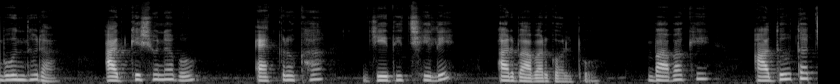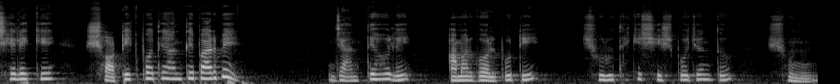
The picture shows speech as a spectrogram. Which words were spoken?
বন্ধুরা, আজকে শোনাব একরোখা জেদি ছেলে আর বাবার গল্প। বাবা কি আদৌ তার ছেলেকে সঠিক পথে আনতে পারবে? জানতে হলে আমার গল্পটি শুরু থেকে শেষ পর্যন্ত শুনুন।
